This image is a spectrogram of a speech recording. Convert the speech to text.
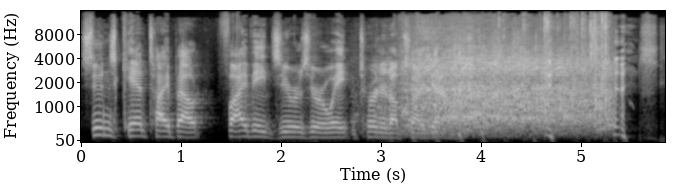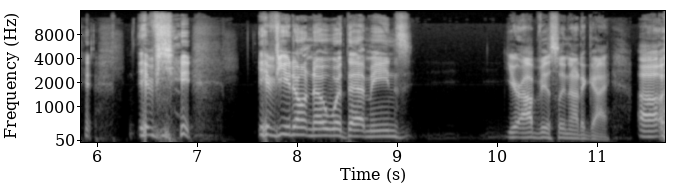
students can't type out 58008 and turn it upside down. if you if you don't know what that means, you're obviously not a guy. Uh,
